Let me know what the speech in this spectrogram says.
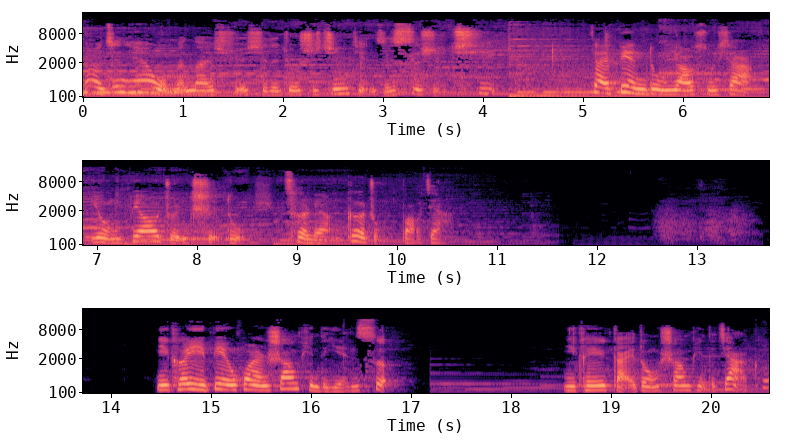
那么今天我们来学习的就是经典字四十七，在变动要素下用标准尺度测量各种报价。你可以变换商品的颜色，你可以改动商品的价格，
